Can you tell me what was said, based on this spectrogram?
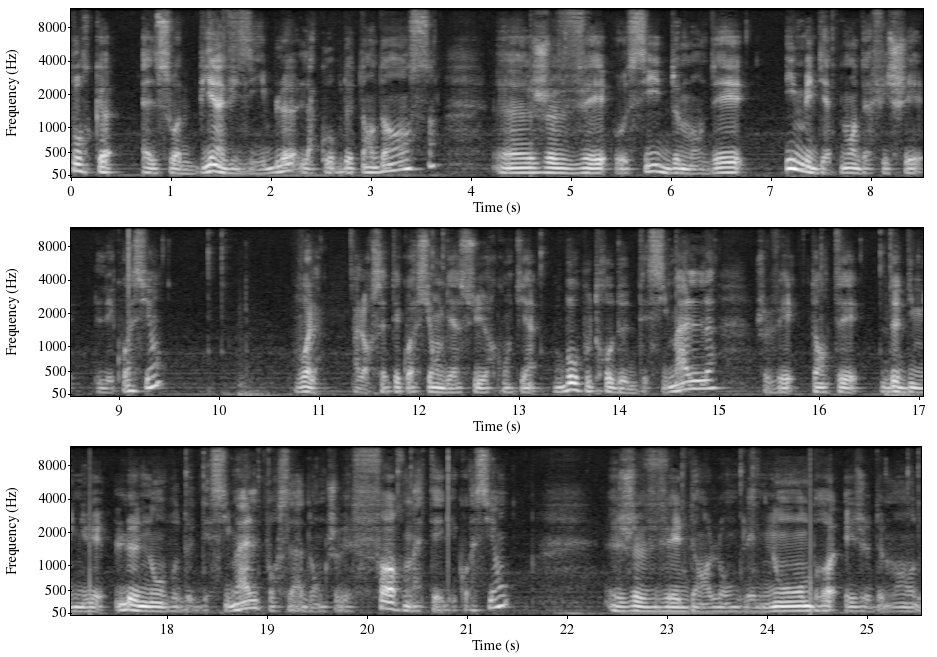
pour qu'elle soit bien visible, la courbe de tendance. Euh, je vais aussi demander immédiatement d'afficher l'équation. Voilà. Alors cette équation, bien sûr, contient beaucoup trop de décimales. Je vais tenter de diminuer le nombre de décimales. Pour cela, donc, je vais formater l'équation. Je vais dans l'onglet Nombre et je demande,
